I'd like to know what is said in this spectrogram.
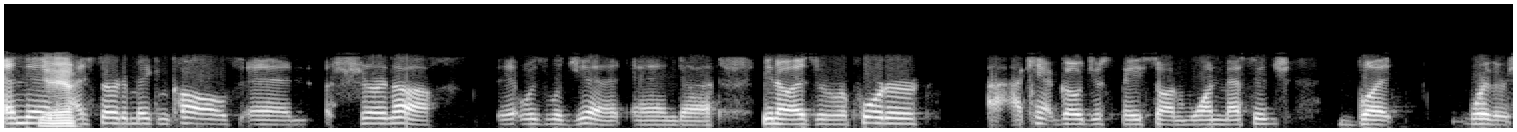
And then Yeah. I started making calls, and sure enough, it was legit. And uh, you know, as a reporter, I I can't go just based on one message, but where there's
